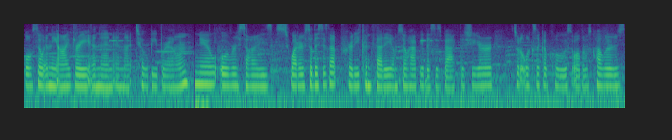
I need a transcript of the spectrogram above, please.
also in the ivory, and then in that taupey brown. New oversized sweater. So this is that pretty confetti. I'm so happy this is back this year. That's what it looks like up close, all those colors.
